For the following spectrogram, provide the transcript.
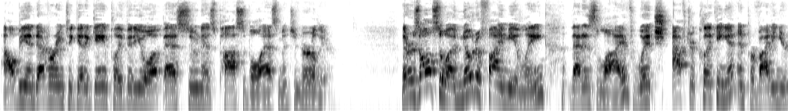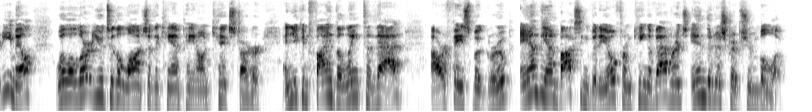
I'll be endeavoring to get a gameplay video up as soon as possible, as mentioned earlier. There is also a Notify Me link that is live, which, after clicking it and providing your email, will alert you to the launch of the campaign on Kickstarter. And you can find the link to that, our Facebook group, and the unboxing video from King of Average in the description below.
